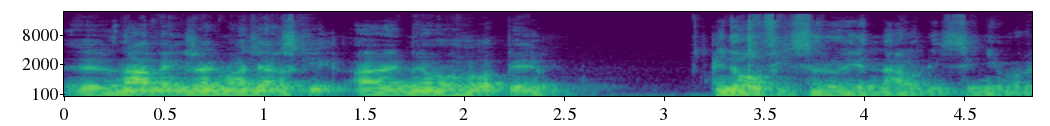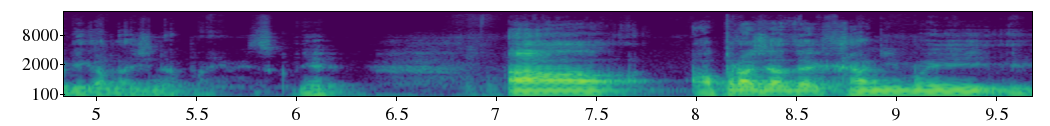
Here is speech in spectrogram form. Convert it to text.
y, na Węgrzech madziarski, ale miał chłopie, no oficerowie na ulicy nie mogli gadać na po niemiecku, nie? A, a pradziadek Hani mojej,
